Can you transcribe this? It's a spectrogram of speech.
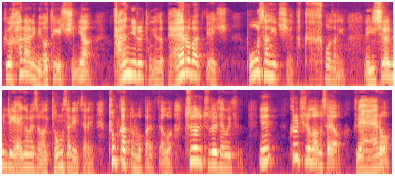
그 하나님이 어떻게 주시냐? 다른 일을 통해서 배로 받게 해주 보상해 주시는 다 보상해. 이스라엘 민족이 애굽에서 막 종살이 있잖아요. 품값도 못 받았다고 투덜투덜 대고 있어요. 예? 그럴 필요가 없어요. 그대로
